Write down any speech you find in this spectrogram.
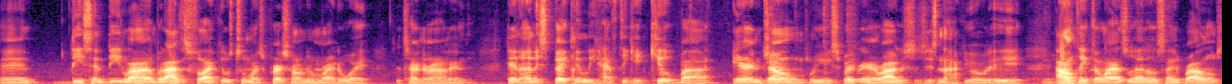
and decent D line. But I just feel like it was too much pressure on them right away to turn around and then unexpectedly have to get killed by Aaron Jones when you expect Aaron Rodgers to just knock you over the head. I don't think the Lions will have those same problems,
